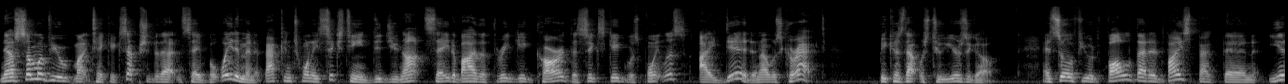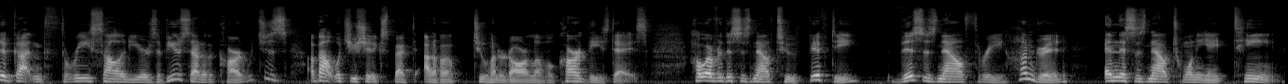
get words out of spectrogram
Now, some of you might take exception to that and say, but wait a minute, back in 2016, did you not say to buy the 3 gig card, the 6 gig was pointless? I did, and I was correct, because that was two years ago. And so if you had followed that advice back then, you'd have gotten three solid years of use out of the card, which is about what you should expect out of a $200 level card these days. However, this is now 250, this is now 300, and this is now 2018.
